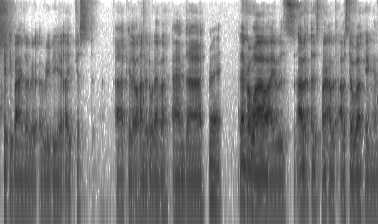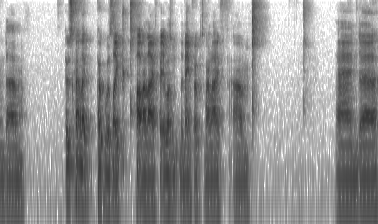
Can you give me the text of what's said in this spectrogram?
50 pounds over over EV at like just a kilo 100 or whatever. And uh, right. And then for a while, I was I, at this point I was, I was still working, and um, it was kind of like poker was like part of my life, but it wasn't the main focus of my life. Um, and uh,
